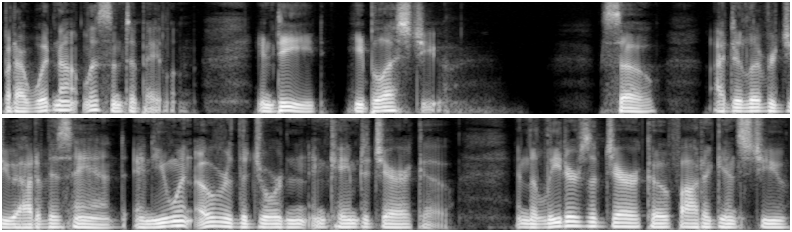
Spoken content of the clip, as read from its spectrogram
But I would not listen to Balaam. Indeed, he blessed you. So I delivered you out of his hand, and you went over the Jordan and came to Jericho. And the leaders of Jericho fought against you,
